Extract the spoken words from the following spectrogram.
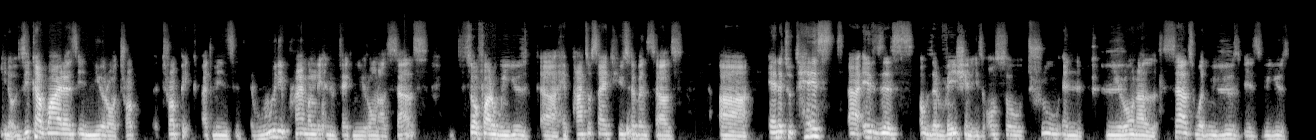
you know, Zika virus in neurotropic. That means it really primarily infect neuronal cells so far we used uh, hepatocyte Q7 cells. Uh, and to test uh, if this observation is also true in neuronal cells, what we used is we used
